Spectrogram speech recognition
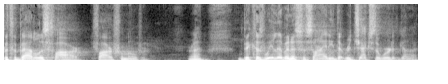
But the battle is far, far from over, right? Because we live in a society that rejects the Word of God,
